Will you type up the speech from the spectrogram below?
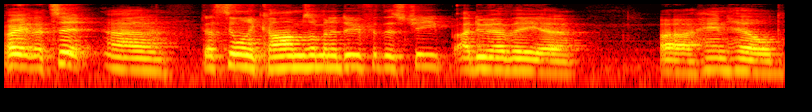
All right, that's it. Uh, that's the only comms I'm going to do for this Jeep. I do have a, uh, a handheld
